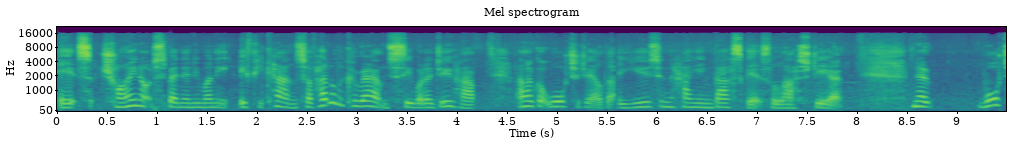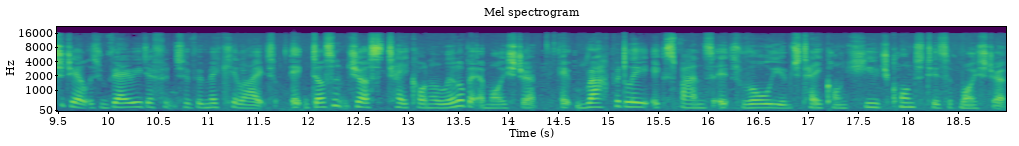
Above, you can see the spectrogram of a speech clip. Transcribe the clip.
it's try not to spend any money if you can. So I've had a look around to see what I do have. And I've got water gel that I used in the hanging baskets last year. Now, Water gel is very different to vermiculite. It doesn't just take on a little bit of moisture, it rapidly expands its volume to take on huge quantities of moisture.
